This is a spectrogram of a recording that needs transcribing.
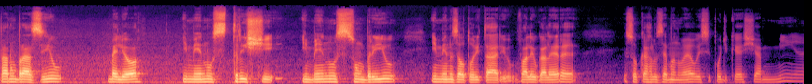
para um Brasil melhor e menos triste e menos sombrio e menos autoritário. Valeu, galera. Eu sou Carlos Emanuel. Esse podcast é a minha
